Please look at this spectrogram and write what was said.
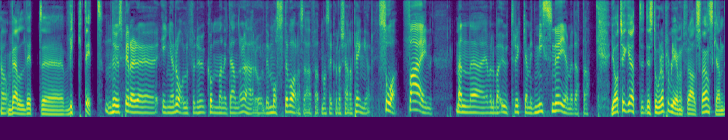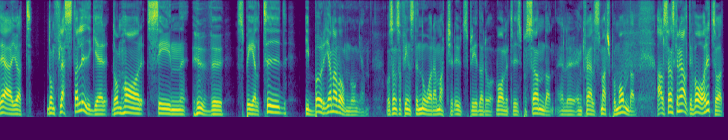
ja. väldigt eh, viktigt. Nu spelar det ingen roll för nu kommer man inte ändra det här och det måste vara så här för att man ska kunna tjäna pengar. Så, fine! Men eh, jag vill bara uttrycka mitt missnöje med detta. Jag tycker att det stora problemet för allsvenskan det är ju att de flesta ligor, de har sin huvudspeltid i början av omgången. Och sen så finns det några matcher utspridda då, vanligtvis på söndagen eller en kvällsmatch på måndag. Allsvenskan har alltid varit så att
